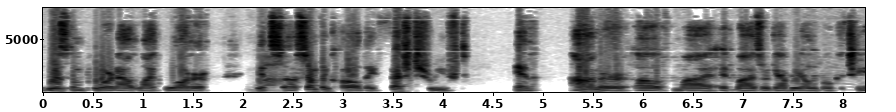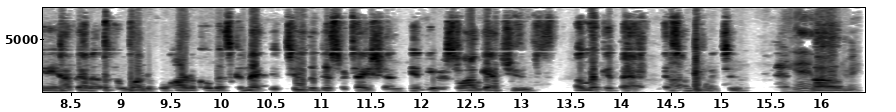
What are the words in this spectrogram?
Wisdom Poured Out Like Water. Wow. It's uh, something called a Festschrift in honor of my advisor, Gabriele Boccaccini. I've got a, a wonderful article that's connected to the dissertation in here, so I'll get you a look at that at some point too. yeah. um.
